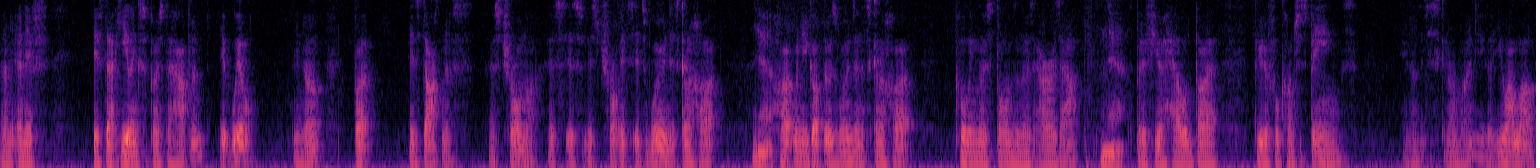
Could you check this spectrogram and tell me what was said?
and and if if that healing's supposed to happen it will you know but it's darkness it's trauma it's it's it's tra- it's, it's wounds it's gonna hurt Yeah. it hurt when you got those wounds and it's gonna hurt pulling those thorns and those arrows out Yeah. but if you're held by beautiful conscious beings you know they're just gonna remind you that you are love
